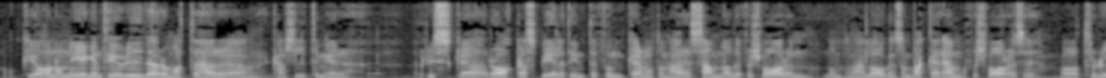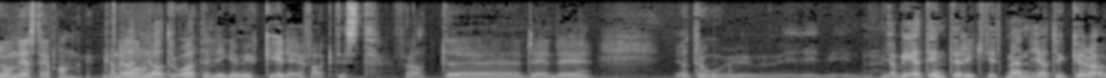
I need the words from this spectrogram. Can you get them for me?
Och jag har någon egen teori där om att det här kanske lite mer ryska raka spelet inte funkar mot de här samlade försvaren. De här lagen som backar hem och försvarar sig. Vad tror du om det Stefan? Kan det jag, jag tror att det ligger mycket i det faktiskt. För att eh, det, det jag tror, jag vet inte riktigt men jag tycker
